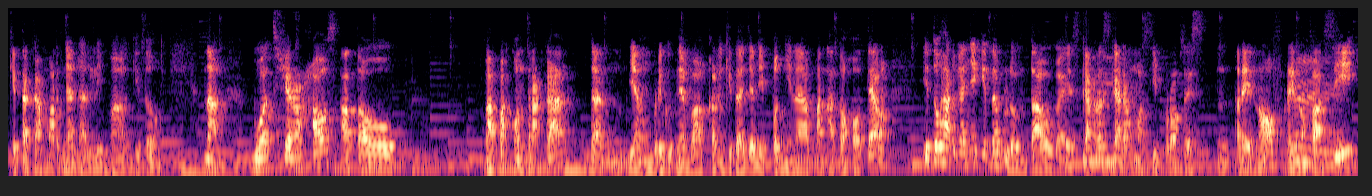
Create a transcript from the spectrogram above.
kita kamarnya ada lima gitu. Nah, buat share house atau apa kontrakan dan yang berikutnya bakalan kita jadi penginapan atau hotel itu harganya kita belum tahu guys. Karena Hmm. sekarang masih proses renov renovasi.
